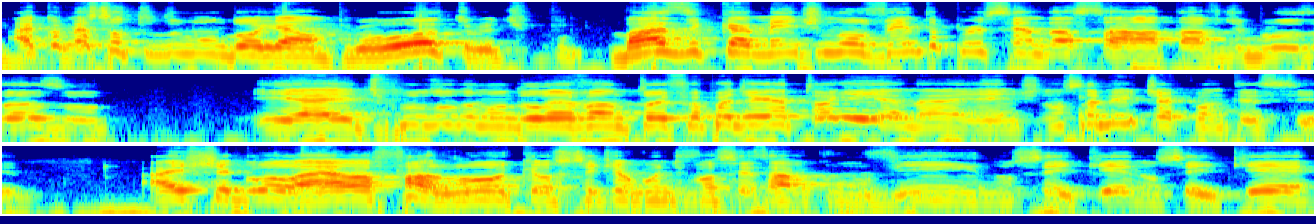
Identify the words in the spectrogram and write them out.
Aí começou todo mundo a olhar um pro outro, tipo, basicamente 90% da sala tava de blusa azul. E aí, tipo, todo mundo levantou e foi pra diretoria, né? E a gente não sabia o que tinha acontecido. Aí chegou lá, ela falou que eu sei que algum de vocês tava com vinho, não sei o que, não sei o que.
